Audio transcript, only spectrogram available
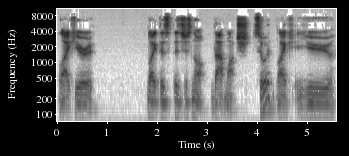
like you're like there's there's just not that much to it. Like you.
